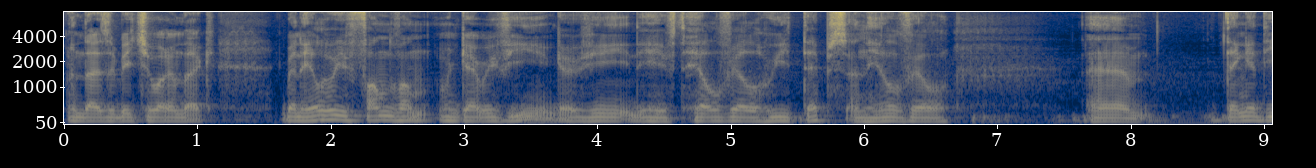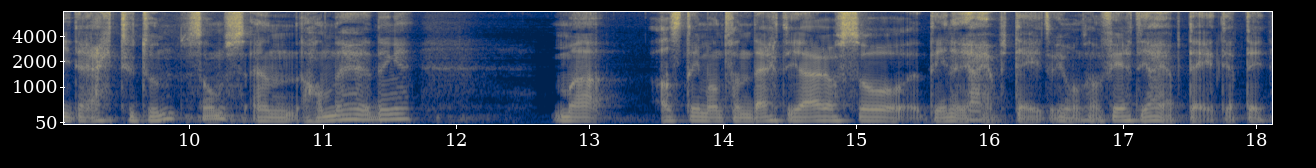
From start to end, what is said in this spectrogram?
En dat is een beetje waarom dat ik... Ik ben een heel goede fan van, van Gary Vee. Gary Vee die heeft heel veel goede tips en heel veel ehm, dingen die er echt toe doen soms. En handige dingen. Maar als er iemand van 30 jaar of zo... Tegen, ja, je hebt tijd. Of iemand van 40 jaar, je hebt tijd, je hebt tijd.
